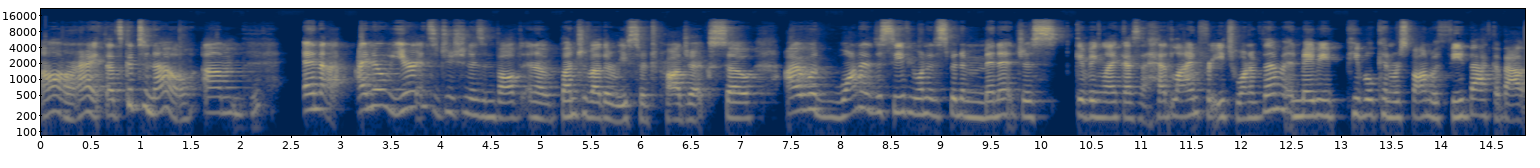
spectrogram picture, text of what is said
all right, that's good to know. Um, mm-hmm. And I know your institution is involved in a bunch of other research projects. So I would wanted to see if you wanted to spend a minute just giving like us a headline for each one of them, and maybe people can respond with feedback about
